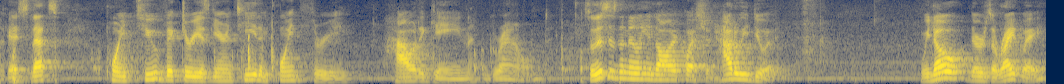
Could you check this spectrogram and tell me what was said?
Okay, so that's point two victory is guaranteed, and point three how to gain ground. So, this is the million dollar question how do we do it? We know there's a right way,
